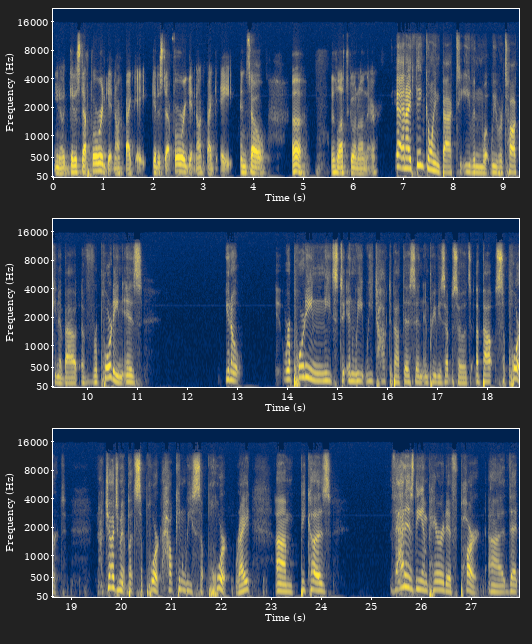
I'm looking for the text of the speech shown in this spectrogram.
you know, get a step forward, get knocked back eight, get a step forward, get knocked back eight. And so, uh, there's lots going on there. Yeah. And I think going back to even what we were talking about of reporting is, you know, reporting needs to, and we, we talked about this in, in previous episodes about support, not judgment, but support. How can we support, right? Um, because, that is the imperative part uh, that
